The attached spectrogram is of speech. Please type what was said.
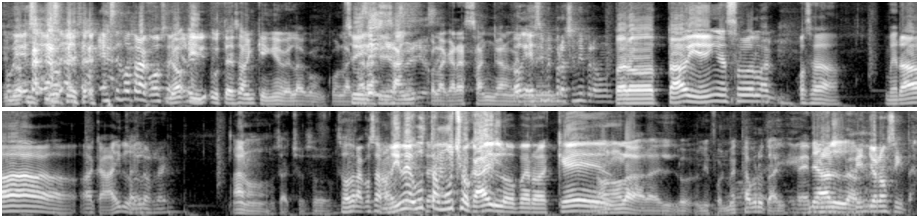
no- esa, esa- esa- esa es otra cosa. no, Yo no- y ustedes saben quién es, ¿verdad? Con, con la Sí, cara sí. sé, yo con la cara zángana. que Ok, esa es mi, pero esa es mi pregunta. Pero está bien eso, la- o sea, mira a, a Kylo. Kylo Ren. Ah, no, no, chacho, eso... Es otra cosa. A mí me ese- gusta mucho Kylo, pero es que. No, no, la, la- el uniforme está brutal. Es Ya bien, bien lloroncita.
